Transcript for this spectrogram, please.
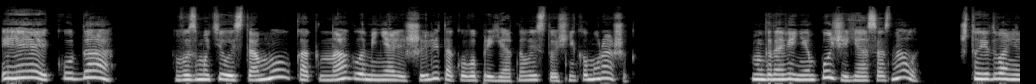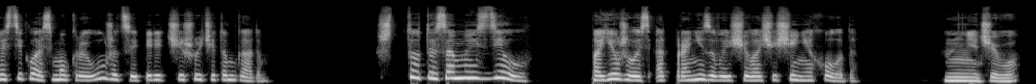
«Эй, куда?» — возмутилась тому, как нагло меня лишили такого приятного источника мурашек. Мгновением позже я осознала, что едва не растеклась мокрой лужицей перед чешуйчатым гадом. «Что ты со мной сделал?» — поежилась от пронизывающего ощущения холода. «Ничего».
